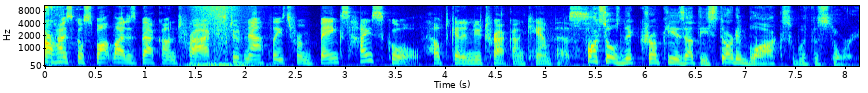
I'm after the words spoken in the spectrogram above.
Our high school spotlight is back on track. Student athletes from Banks High School helped get a new track on campus. Fox 12's Nick Krupke is at the starting blocks with the story.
